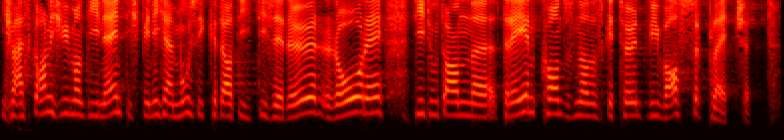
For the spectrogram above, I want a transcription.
ich weiß gar nicht, wie man die nennt, ich bin nicht ein Musiker, da die, diese Röhr, Rohre, die du dann äh, drehen konntest und hat das getönt wie Wasser plätschert.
